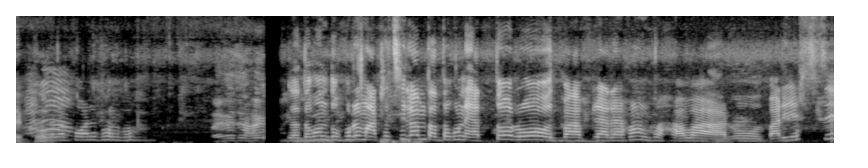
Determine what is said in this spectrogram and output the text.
দেখো। পরে বলব। যতক্ষণ দুপুরে মাঠে ছিলাম ততক্ষণ এত রোদ বাপরে আর এখন হাওয়া রোদ। বাড়ি এসছি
